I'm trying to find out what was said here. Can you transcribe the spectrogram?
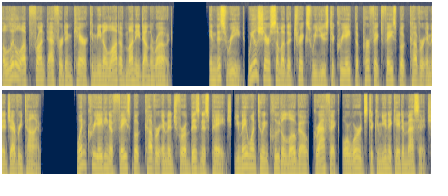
A little upfront effort and care can mean a lot of money down the road. In this read, we'll share some of the tricks we use to create the perfect Facebook cover image every time. When creating a Facebook cover image for a business page, you may want to include a logo, graphic, or words to communicate a message.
